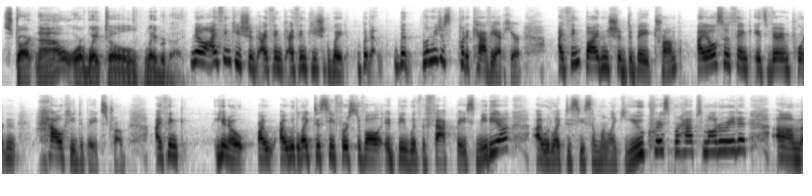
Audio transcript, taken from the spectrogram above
start now or wait till Labor Day? No, I think you should. I think I think you should wait. But but let me just put a caveat here. I think Biden should debate Trump. I also think it's very important how he debates Trump. I think you know, I, I, would like to see, first of all, it be with the fact based media. I would like to see someone like you, Chris, perhaps moderate it. Um,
